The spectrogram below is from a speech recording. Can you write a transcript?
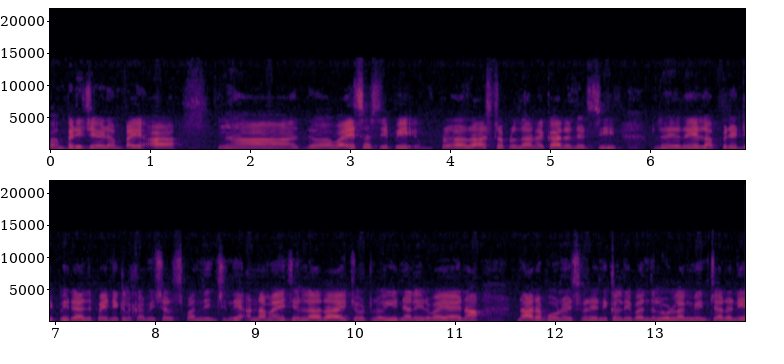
పంపిణీ చేయడంపై వైఎస్ఆర్సీపీ రాష్ట్ర ప్రధాన కార్యదర్శి రే- రేల్ అప్పిరెడ్డి ఫిర్యాదుపై ఎన్నికల కమిషన్ స్పందించింది. అన్నమయ్య జిల్లా రాయచోట్లో ఈ నెల ఇరవై ఆయన నారా భువనేశ్వర్ ఎన్నికల నిబంధనలు ఉల్లంఘించారని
